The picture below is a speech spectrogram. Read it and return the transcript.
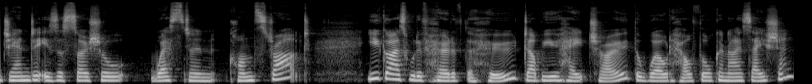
gender is a social Western construct. You guys would have heard of the WHO, WHO, the World Health Organization.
